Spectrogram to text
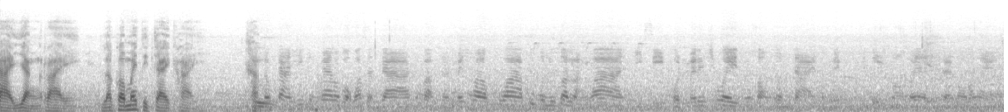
จ่ายอย่างไร แล้วก็ไม่ติดใจใครครับ แล้วการที่คุณแม่มาบอกว่าสัญญาฉบับนั้นไม่ชอบเพราะว่าเพิ่งมารู้ตอนหลังว่าอีกสี่คนไม่ได้ช่วยทั้งสองคนจ่ายตรงนี้พี่ตุ๋ยมองว่าอย่างไรมองว่าไงครับ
